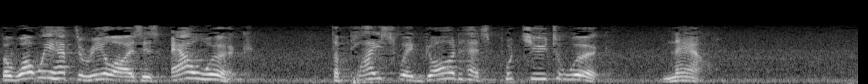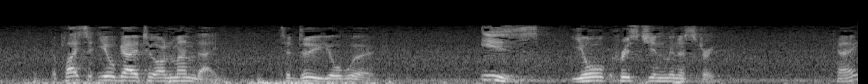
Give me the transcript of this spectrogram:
But what we have to realise is our work, the place where God has put you to work now, the place that you'll go to on Monday to do your work, is your Christian ministry. Okay?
